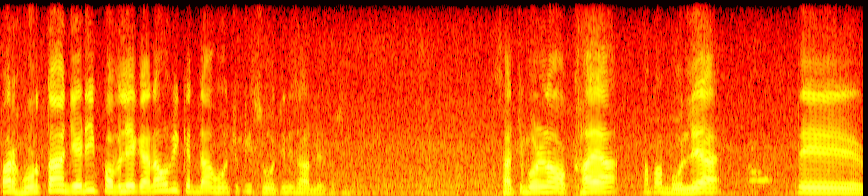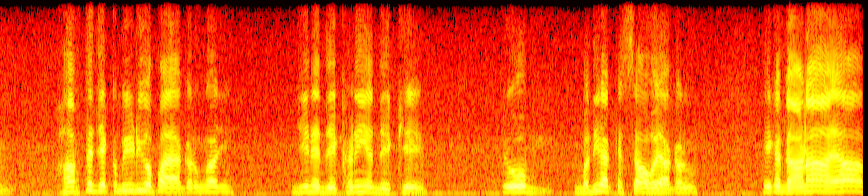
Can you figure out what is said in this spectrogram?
ਪਰ ਹੁਣ ਤਾਂ ਜਿਹੜੀ ਪਬਲਿਕ ਹੈ ਨਾ, ਉਹ ਵੀ ਕਿੱਦਾਂ ਹੋ ਚੁੱਕੀ, ਸੋਚ ਨਹੀਂ ਸਕਦੇ ਤੁਸੀਂ। ਸੱਚ ਬੋਲਣਾ ਔਖਾ ਆ, ਆਪਾਂ ਬੋਲਿਆ। ਤੇ ਹਫ਼ਤੇ 'ਚ ਇੱਕ ਵੀਡੀਓ ਪਾਇਆ ਕਰੂੰਗਾ ਜੀ, ਜਿਹਨੇ ਦੇਖਣੀ ਹੈ, ਦੇਖੇ। ਤੇ ਉਹ ਵਧੀਆ ਕਿੱਸਾ ਹੋਇਆ ਕਰੂ। ਇੱਕ ਗਾਣਾ ਆਇਆ,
